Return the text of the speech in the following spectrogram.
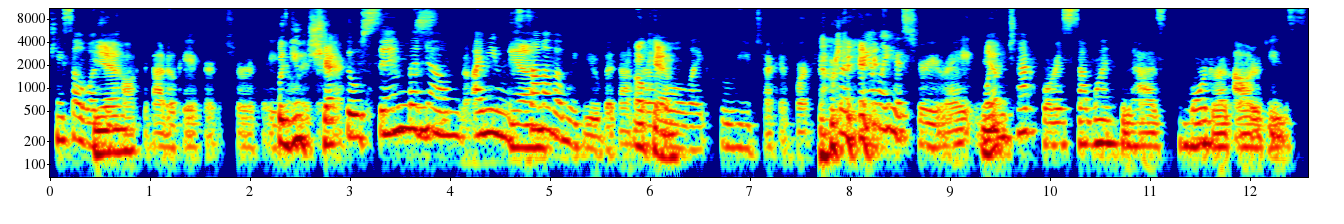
T cell ones Yeah. we talked about. Okay, for sure. If but you check there. those things? But no, I mean Yeah. some of them we do, but that's Okay. a whole like who you check it for. Okay. But family history, right? What Yeah. you check for is someone who has more drug allergies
